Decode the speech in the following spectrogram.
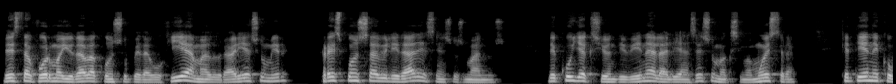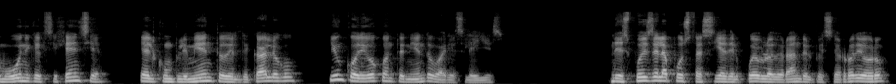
De esta forma ayudaba con su pedagogía a madurar y asumir responsabilidades en sus manos, de cuya acción divina la alianza es su máxima muestra, que tiene como única exigencia el cumplimiento del decálogo y un código conteniendo varias leyes. Después de la apostasía del pueblo adorando el becerro de oro,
